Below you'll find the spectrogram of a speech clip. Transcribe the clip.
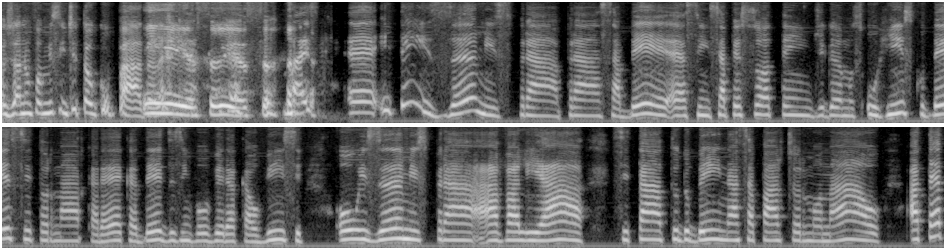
eu já não vou me sentir tão culpada. Né? Isso, isso. Mas é, e tem exames para saber, é, assim, se a pessoa tem, digamos, o risco de se tornar careca, de desenvolver a calvície, ou exames para avaliar se está tudo bem nessa parte hormonal, até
